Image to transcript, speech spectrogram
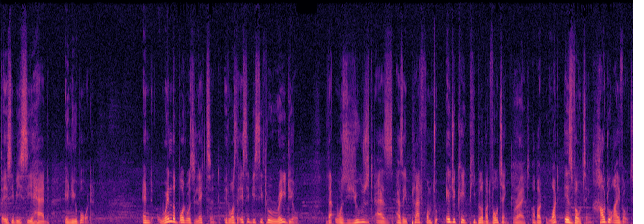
the SABC had a new board. And when the board was elected, it was the SABC through radio that was used as, as a platform to educate people about voting. Right. About what is voting, how do I vote.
